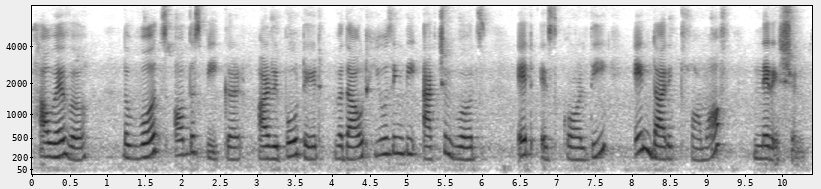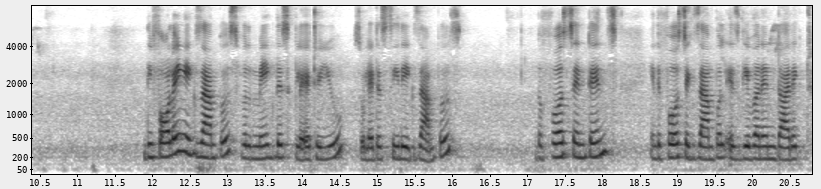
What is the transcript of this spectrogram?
however, the words of the speaker are reported without using the actual words, it is called the indirect form of narration. The following examples will make this clear to you. So let us see the examples. The first sentence in the first example is given in direct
